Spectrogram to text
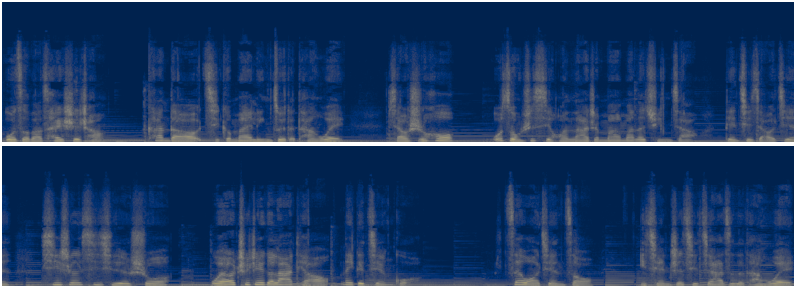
我走到菜市场，看到几个卖零嘴的摊位。小时候，我总是喜欢拉着妈妈的裙角，踮起脚尖，细声细气地说：“我要吃这个辣条，那个坚果。”再往前走，以前支起架子的摊位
